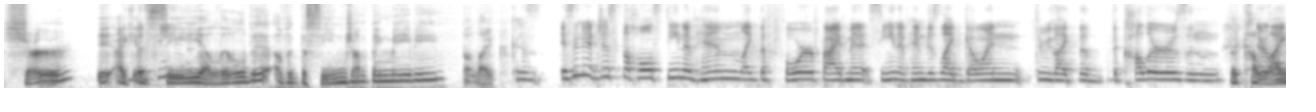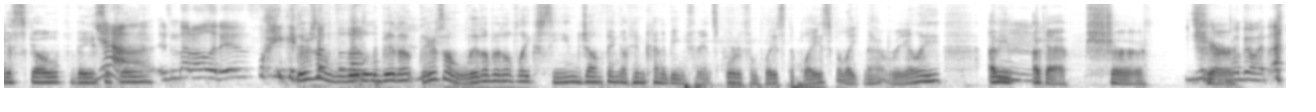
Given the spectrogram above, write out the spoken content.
sure it, I can see a little bit of like the scene jumping maybe, but like Because isn't it just the whole scene of him, like the four or five minute scene of him just like going through like the the colors and the They're like- kaleidoscope basically. yeah, isn't that all it is? Like There's a all- little bit of there's a little bit of like scene jumping of him kind of being transported from place to place, but like not really. I mean, Hmm. okay, sure. Sure. we'll go with that.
